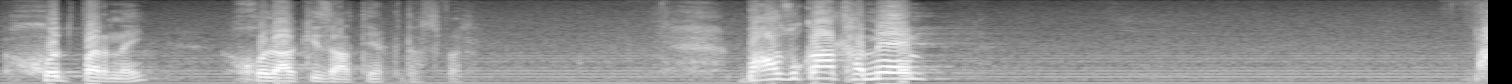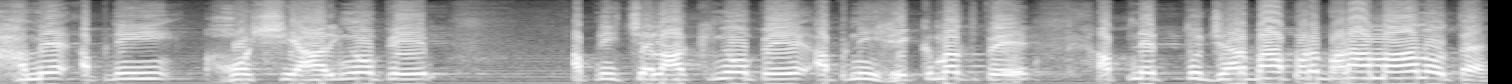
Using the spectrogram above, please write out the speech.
خود پر نہیں، خدا کی ذات اقدس پر۔ بعض اوقات ہمیں ہمیں اپنی ہوشیاریوں پہ اپنی چلاکیوں پہ، اپنی حکمت پہ، اپنے تجربہ پر بڑا مان ہوتا ہے۔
